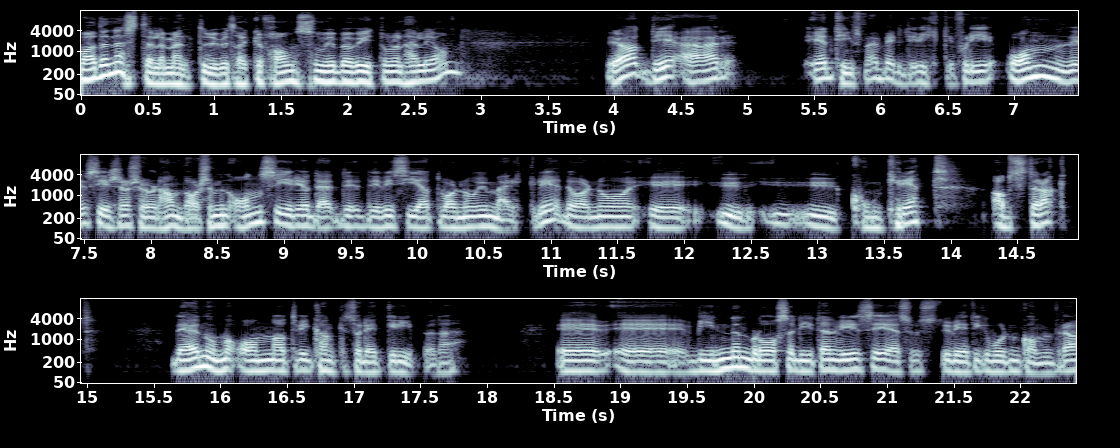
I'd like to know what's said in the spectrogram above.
Hva er det neste elementet du vil trekke fram som vi bør vite om Den hellige ånd? Ja, det er en ting som er veldig viktig, fordi ånd, det sier seg sjøl, han var som en ånd, sier jo det, det, det, vil si at det var noe umerkelig, det var noe uh, ukonkret abstrakt. Det er jo noe med ånd at vi kan ikke så lett gripe det. Eh, eh, vinden blåser dit den vil, sier Jesus, du vet ikke hvor den kommer fra.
